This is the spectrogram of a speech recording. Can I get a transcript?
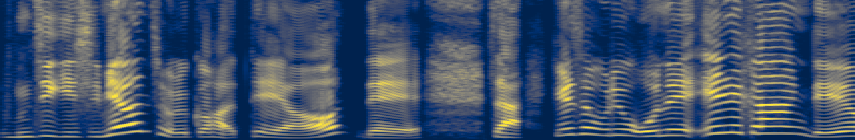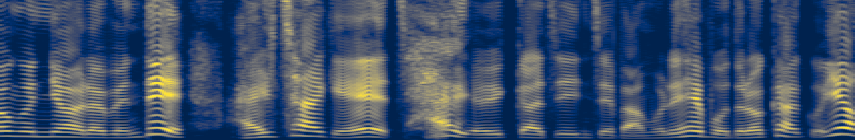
움직이시면 좋을 것 같아요. 네. 자, 그래서 우리 오늘 1강 내용은요, 여러분들 알차게 잘 여기까지 이제 마무리 해보도록 하고요.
